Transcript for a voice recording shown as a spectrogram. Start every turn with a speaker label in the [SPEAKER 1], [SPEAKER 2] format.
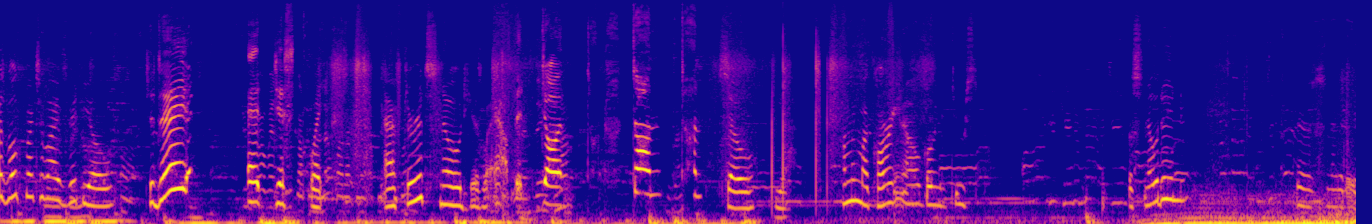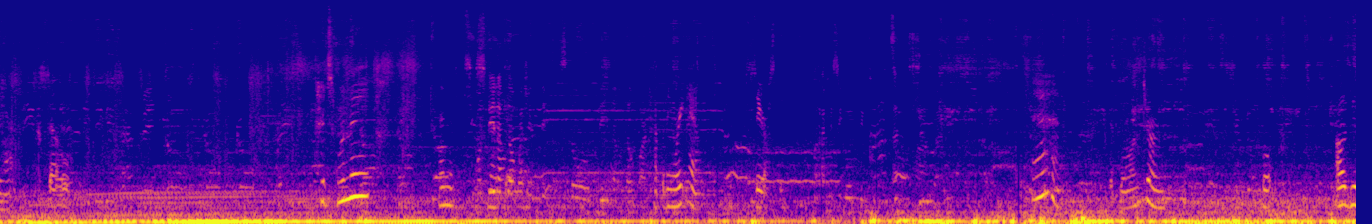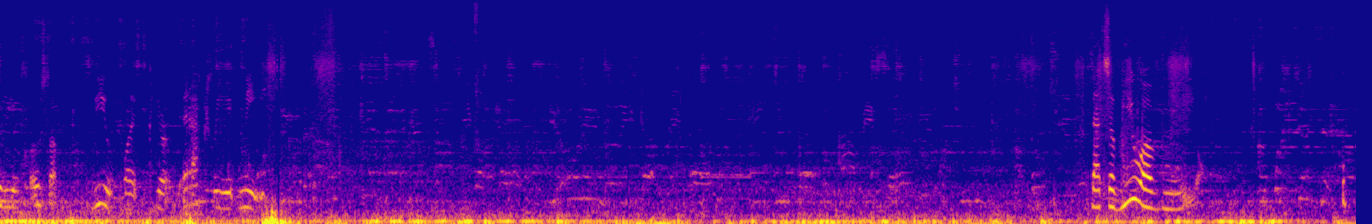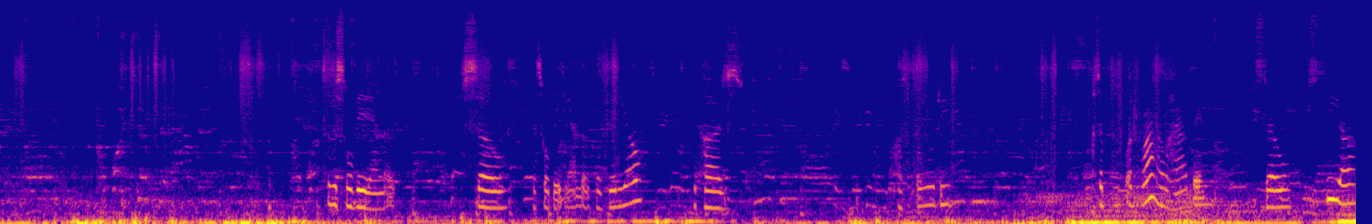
[SPEAKER 1] guys, welcome back to my video. Today, it just like after it snowed, here's what happened. Done, done, done. So yeah, I'm in my car right now, going to do stuff. The snow. There's snow day so it's Monday, and it's Seriously. Long term. Well, I'll give you a close up view, like you're actually me. That's a view of me. So this will be the end of so this will be the end of the video because possibility something what's wrong will happen. So see ya.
